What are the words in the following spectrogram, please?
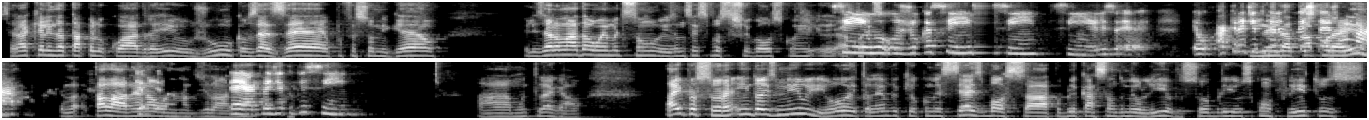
será que ele ainda está pelo quadro aí? O Juca, o Zezé, o professor Miguel. Eles eram lá da UEMA de São Luís. Eu não sei se você chegou aos conhecer. Sim, o, o, Juca, sim, sim, sim. Eles, é, eu acredito ele que eles ainda tá estejam lá. Tá lá, né, na UEMA de lá. Né? É, acredito que sim. Ah, muito legal. Aí, professora, em 2008, eu lembro que eu comecei a esboçar a publicação do meu livro sobre os conflitos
